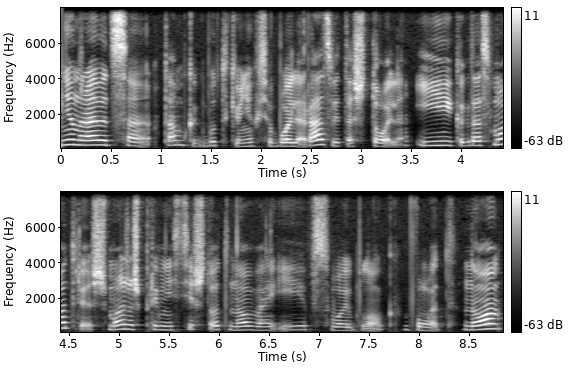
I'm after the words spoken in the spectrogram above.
мне нравится там, как будто у них все более развито, что ли. И когда смотришь, можешь привнести что-то новое и в свой блог. Вот. Но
